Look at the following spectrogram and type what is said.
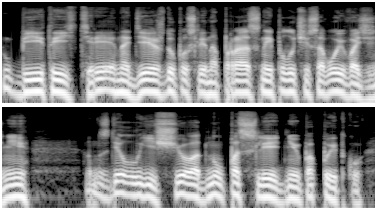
Убитый, теряя надежду после напрасной получасовой возни, он сделал еще одну последнюю попытку —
